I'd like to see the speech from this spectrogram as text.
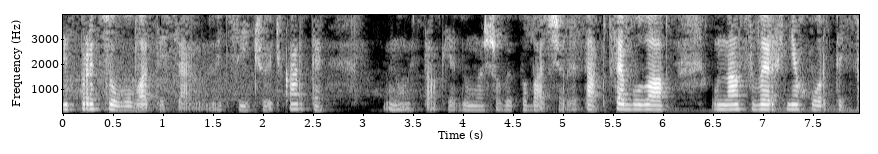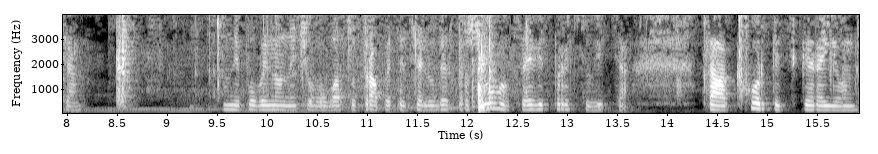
відпрацьовуватися. Відсвічують карти. Ну, ось так, я думаю, що ви побачили. Так, це була у нас верхня хортиця. Не повинно нічого у вас тут трапитися, люди страшного, все відпрацюється. Так, Хортицький район.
